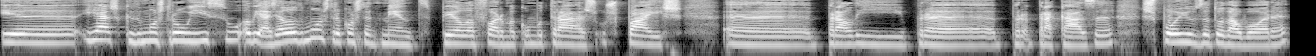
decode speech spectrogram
E, e, acho que demonstrou isso. Aliás, ela demonstra constantemente pela forma como traz os pais uh, para ali, para, para, para casa, expõe-os a toda a hora.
